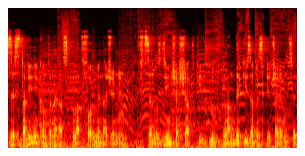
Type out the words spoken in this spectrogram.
Zestawienie kontenera z platformy na ziemię w celu zdjęcia siatki lub plandyki zabezpieczającej.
